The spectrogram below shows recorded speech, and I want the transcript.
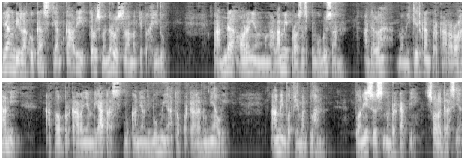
yang dilakukan setiap kali terus-menerus selama kita hidup. Tanda orang yang mengalami proses pengudusan adalah memikirkan perkara rohani atau perkara yang di atas, bukan yang di bumi atau perkara duniawi. Amin buat firman Tuhan. Tuhan Yesus memberkati. Sola Gracia.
